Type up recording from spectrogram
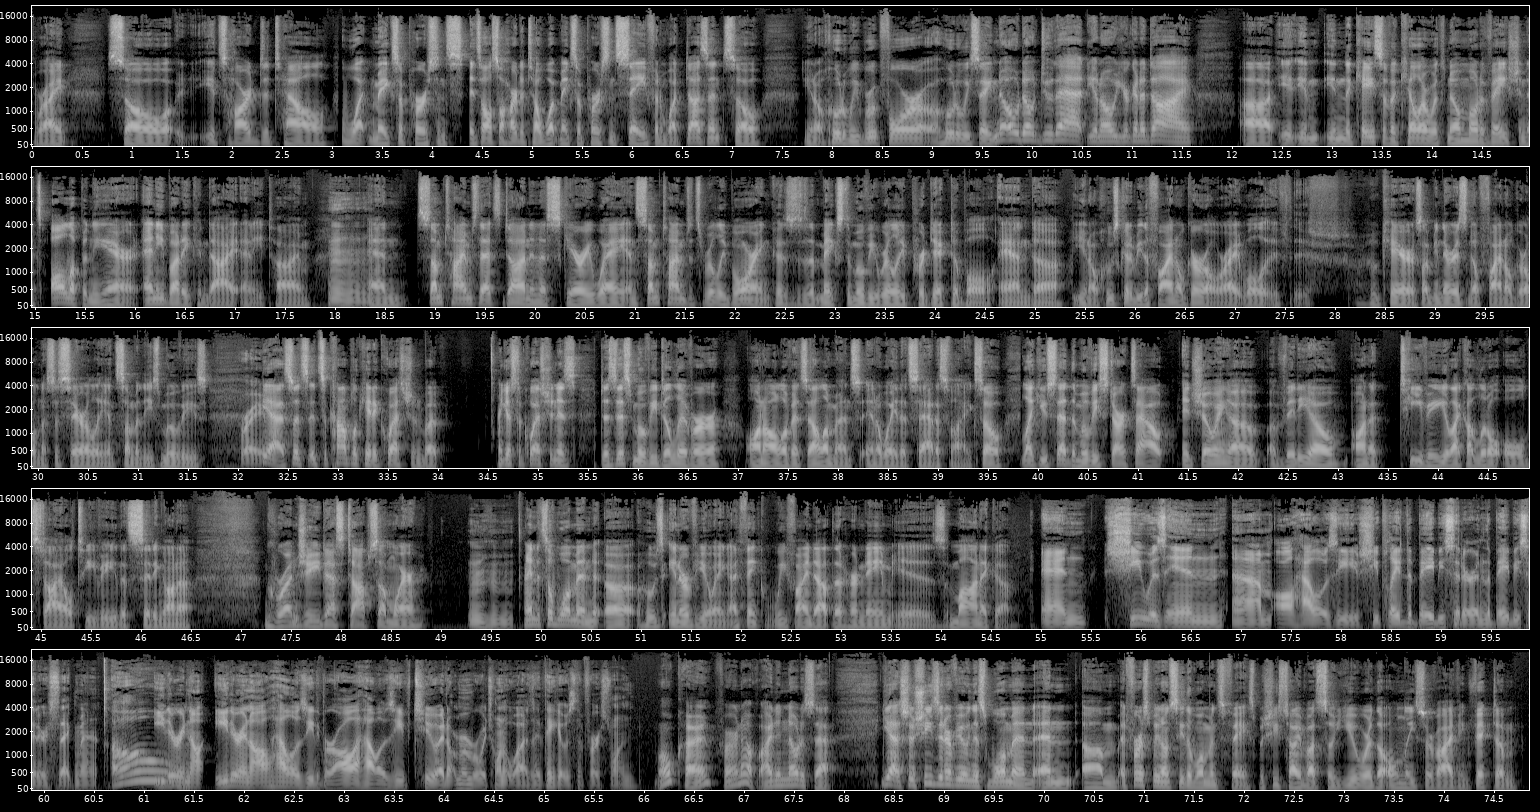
Right. So it's hard to tell what makes a person. It's also hard to tell what makes a person safe and what doesn't. So you know, who do we root for? Who do we say, no, don't do that? You know, you're going to die. uh, in in the case of a killer with no motivation, it's all up in the air. Anybody can die at any time, and sometimes that's done in a scary way, and sometimes it's really boring because it makes the movie really predictable. And uh, you know, who's going to be the final girl, right? Well, if, if who cares? I mean, there is no final girl necessarily in some of these movies, Right. Yeah, so it's it's a complicated question, but I guess the question is, does this movie deliver on all of its elements in a way that's satisfying? So, like you said, the movie starts out, it's showing a, a video on a TV, like a little old style TV that's sitting on a grungy desktop somewhere. Mm-hmm. And it's a woman uh, who's interviewing. I think we find out that her name is Monica. And she was in um, All Hallows Eve. She played the babysitter in the babysitter segment. Oh. Either in either in All Hallows Eve or All Hallows Eve two. I don't remember which one it was. I think it was the first one. Okay, fair enough. I didn't notice that. Yeah, so she's interviewing this woman, and um, at first we don't see the woman's face, but she's talking about so you were the only surviving victim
